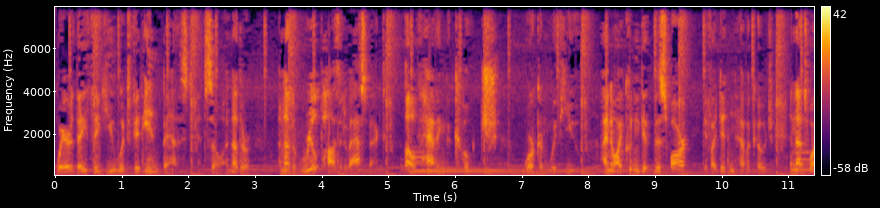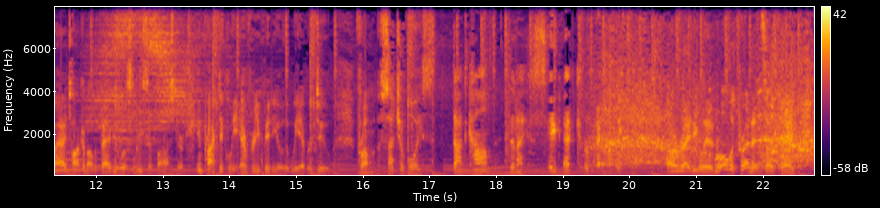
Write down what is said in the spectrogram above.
where they think you would fit in best. And so another another real positive aspect of having the coach working with you. I know I couldn't get this far if I didn't have a coach, and that's why I talk about the fabulous Lisa Foster in practically every video that we ever do. From suchavoice.com, did I say that correctly? Alrighty, Liz. roll the credits, okay?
